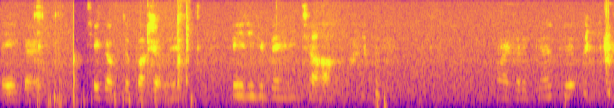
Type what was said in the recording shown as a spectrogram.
There you go. Tick off the bucket list. Feeding a baby tar. I gotta burp it.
